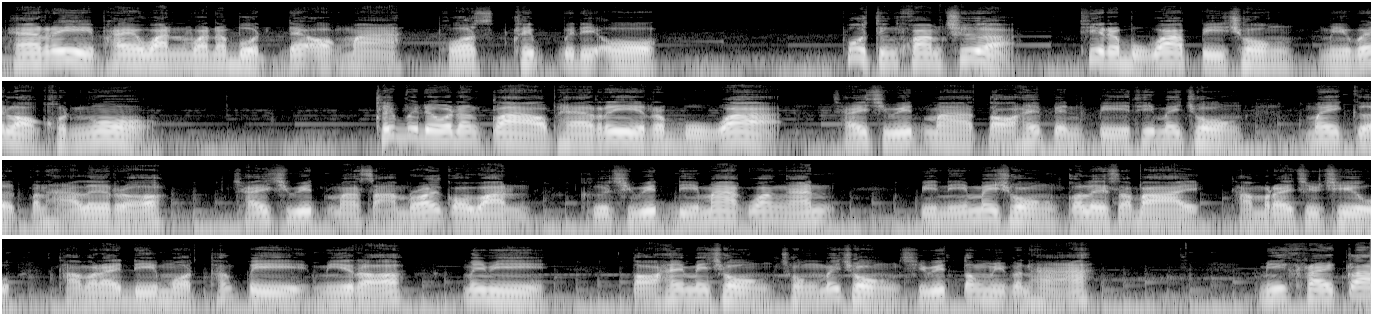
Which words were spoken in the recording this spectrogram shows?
แพรรี่ไพวันวรรณบุตรได้ออกมาโพสต์คลิปวิดีโอ พูดถึงความเชื่อที่ระบุว่าปีชงมีไว้หลอกคนโง่ คลิปวิดีโอดังกล่าวแพรรี่ระบุว่าใช้ชีวิตมาต่อให้เป็นปีที่ไม่ชง ไม่เกิดปัญหาเลยเหรอ ใช้ชีวิตมา 300 กว่าวัน คือชีวิตดีมากว่างั้น ปีนี้ไม่ชงก็เลยสบายทำอะไรชิวๆทำอะไรดีหมดทั้งปีมีเหรอ ไม่มี ต่อให้ไม่ชง ชงไม่ชง ชีวิตต้องมีปัญหา มีใครกล้า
